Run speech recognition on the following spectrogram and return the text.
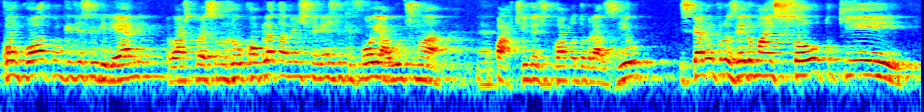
Concordo com o que disse o Guilherme. Eu acho que vai ser um jogo completamente diferente do que foi a última é, partida de Copa do Brasil. Espero um Cruzeiro mais solto que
